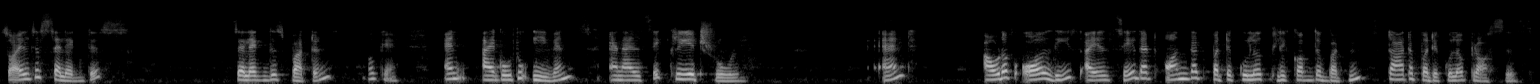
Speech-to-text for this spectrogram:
So I'll just select this, select this button. Okay. And I go to events and I'll say create role. And out of all these, I'll say that on that particular click of the button, start a particular process.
